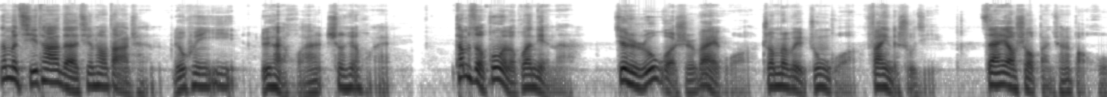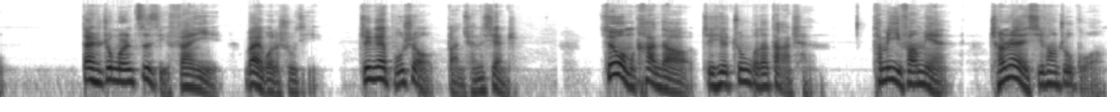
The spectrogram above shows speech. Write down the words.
那么，其他的清朝大臣刘坤一、吕海环、盛宣怀，他们所共有的观点呢，就是如果是外国专门为中国翻译的书籍，自然要受版权的保护；但是中国人自己翻译外国的书籍，就应该不受版权的限制。所以，我们看到这些中国的大臣，他们一方面承认西方诸国。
